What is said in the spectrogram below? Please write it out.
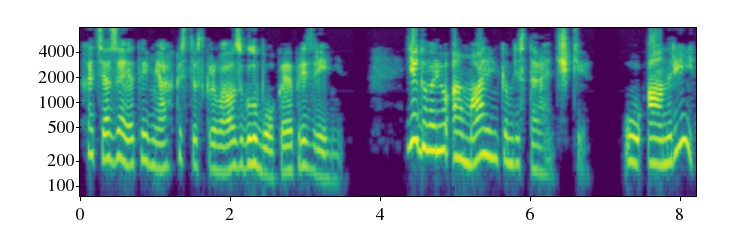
хотя за этой мягкостью скрывалось глубокое презрение. Я говорю о маленьком ресторанчике. У Анри,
